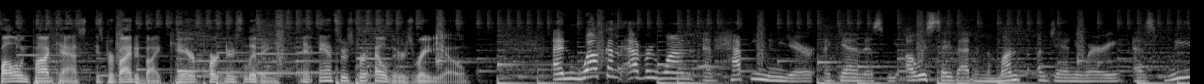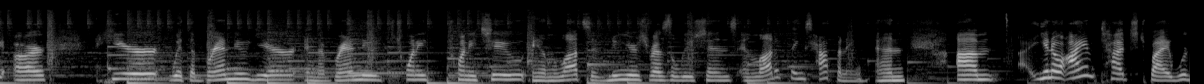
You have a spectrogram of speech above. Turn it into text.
following podcast is provided by Care Partners Living and Answers for Elders Radio. And welcome, everyone, and Happy New Year. Again, as we always say that in the month of January, as we are here with a brand new year and a brand new 2022 and lots of New Year's resolutions and a lot of things happening. And, um, you know, I am touched by we're,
